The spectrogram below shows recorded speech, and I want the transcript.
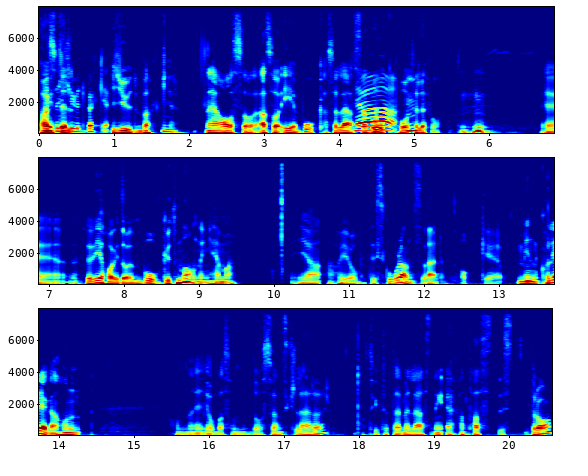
Jag har Alltså inte ljudböcker. ljudböcker. Mm. Nej, alltså, alltså e-bok, alltså läsa Ja, bok på mm. telefon. Mhm. Eh, för vi har ju då en bokutmaning hemma. Jag har jobbat i skolans värld och eh, min kollega hon, hon eh, jobbar som då svensklärare och tyckte att det här med läsning är fantastiskt bra.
